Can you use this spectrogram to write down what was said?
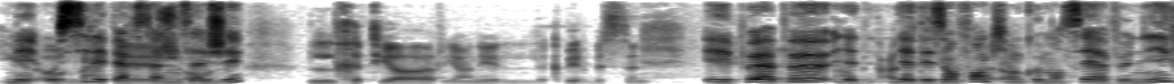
mais aussi les personnes âgées. Et peu à peu, il y, a des enfants qui ont commencé à venir.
